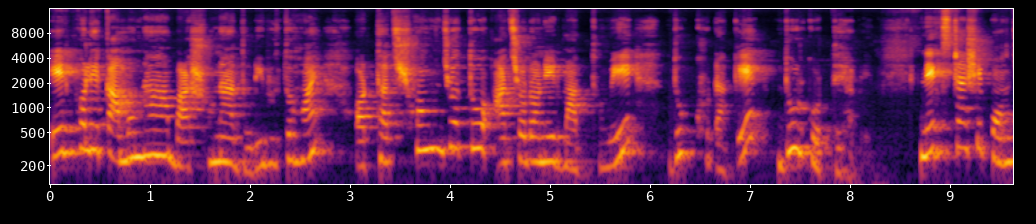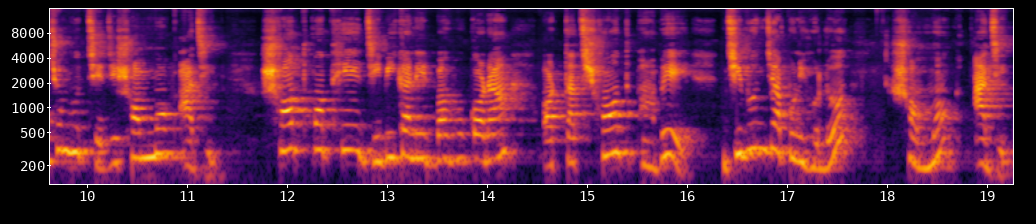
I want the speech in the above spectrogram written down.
এর ফলে কামনা, বাসনা দূরীভূত হয়, অর্থাৎ সংযত আচরণের মাধ্যমে দুঃখটাকে দূর করতে হবে। নেক্সট আসে পঞ্চম হচ্ছে যে সম্যক আজীব। সৎ পথে জীবিকা নির্বাহ করা, অর্থাৎ সৎভাবে জীবনযাপনই হলো সম্যক আজীব।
